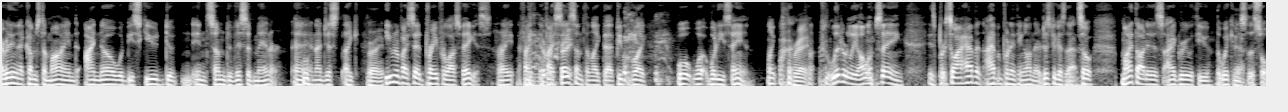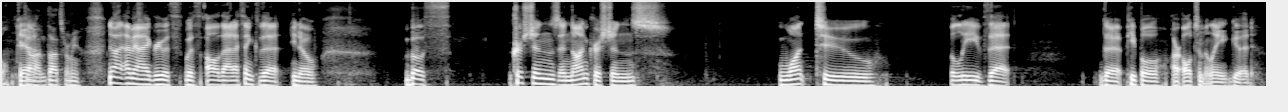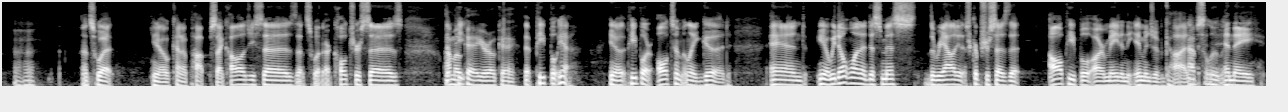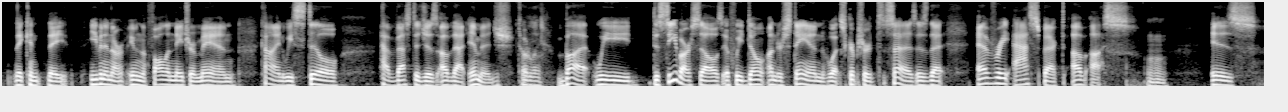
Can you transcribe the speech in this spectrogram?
everything that comes to mind, I know would be skewed to, in some divisive manner, and, hmm. and I just like Right. even if I said pray for Las Vegas, right? If I if I say Right. something like that, people are like, well, what what are you saying? Like, Right. literally, all I'm saying is pr- so. I haven't I haven't put anything on there just because of that. So my thought is, I agree with you. The wickedness of the soul. Yeah. John, thoughts from you? No, I, I mean I agree with with all of that. I think that you know both Christians and non Christians want to believe that that people are ultimately good. Mm-hmm. That's what you know, kind of pop psychology says. That's what our culture says. I'm pe- okay. You're okay. that people yeah you know that people are ultimately good and you know we don't want to dismiss the reality that scripture says that all people are made in the image of god Absolutely. and they they can they even in our even the fallen nature of mankind we still have vestiges of that image Totally. but we deceive ourselves if we don't understand what scripture t- says is that every aspect of us mm-hmm. is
